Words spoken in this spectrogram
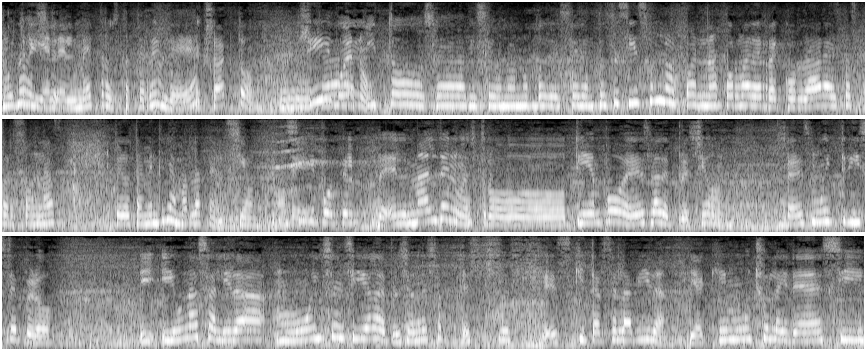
Muy triste. y en el metro está terrible, ¿eh? Exacto. sí, bueno. o sea, dice uno, no puede ser. Entonces sí es una, una forma de recordar a estas personas, pero también de llamar la atención, ¿no? Sí, porque el, el mal de nuestro tiempo es la depresión. O sea, es muy triste, pero y, una salida muy sencilla a la depresión es, es, quitarse la vida. Y aquí mucho la idea es sí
